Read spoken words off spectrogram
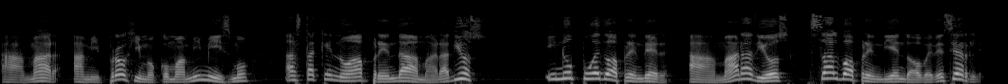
a amar a mi prójimo como a mí mismo hasta que no aprenda a amar a Dios. Y no puedo aprender a amar a Dios salvo aprendiendo a obedecerle.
